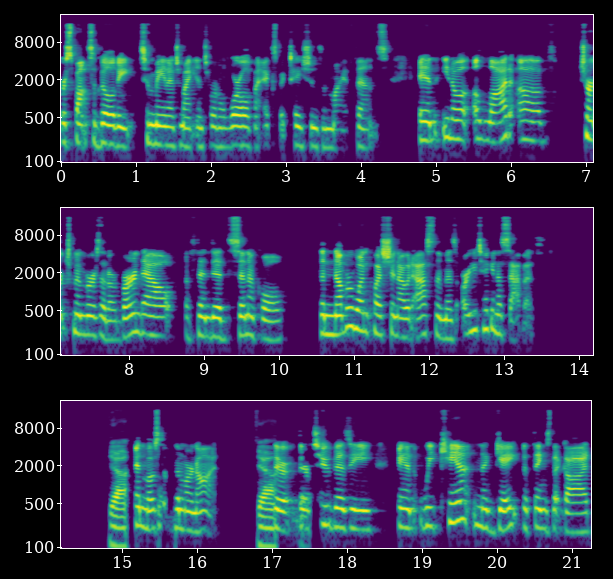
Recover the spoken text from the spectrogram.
responsibility to manage my internal world, my expectations, and my offense. And, you know, a lot of church members that are burned out, offended, cynical, the number one question I would ask them is, Are you taking a Sabbath? Yeah. And most of them are not. Yeah. They're they're too busy. And we can't negate the things that God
